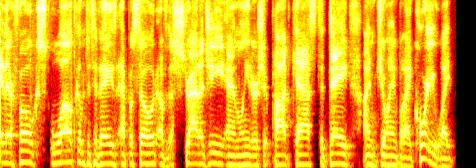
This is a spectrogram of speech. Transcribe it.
Hey there, folks. Welcome to today's episode of the Strategy and Leadership Podcast. Today, I'm joined by Corey White,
